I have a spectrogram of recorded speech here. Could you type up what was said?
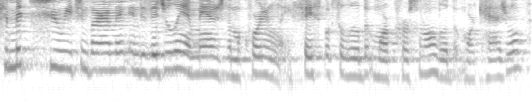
Commit to each environment individually and manage them accordingly. Facebook's a little bit more personal, a little bit more casual.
